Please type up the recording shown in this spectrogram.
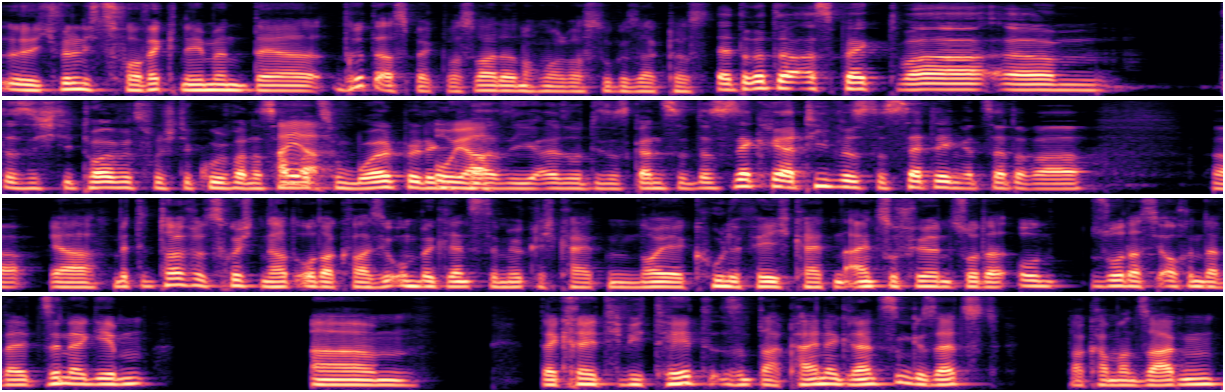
ich will nichts vorwegnehmen. Der dritte Aspekt, was war da nochmal, was du gesagt hast? Der dritte Aspekt war, ähm, dass ich die Teufelsfrüchte cool fand. Das ah, haben ja. wir zum Worldbuilding oh, quasi. Also dieses ganze, das ist sehr kreatives, das Setting etc. Ja. ja, mit den Teufelsfrüchten hat Oda quasi unbegrenzte Möglichkeiten, neue coole Fähigkeiten einzuführen, so, da, und, so dass sie auch in der Welt Sinn ergeben. Ähm, der Kreativität sind da keine Grenzen gesetzt. Da kann man sagen,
